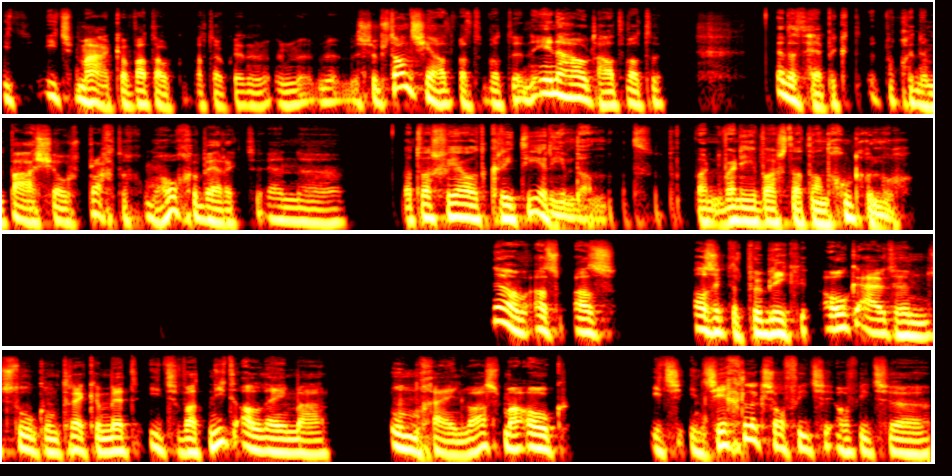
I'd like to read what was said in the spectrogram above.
iets, iets maken wat ook, wat ook een, een, een substantie had, wat, wat een inhoud had. Wat, en dat heb ik toch in een paar shows prachtig omhoog gewerkt. En eh, Wat was voor jou het criterium dan? Wat, wan- wanneer was dat dan goed genoeg? nou, als, als, als ik het publiek ook uit hun stoel kon trekken met iets wat niet alleen maar ongein was, maar ook iets inzichtelijks of iets. Of iets eh,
